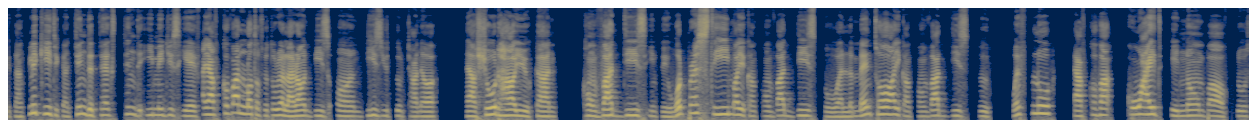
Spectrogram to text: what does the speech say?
you can click it you can change the text change the images here i have covered a lot of tutorial around this on this youtube channel i have showed how you can convert this into a wordpress theme how you can convert this to elementor how you can convert this to webflow i have covered quite a number of those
